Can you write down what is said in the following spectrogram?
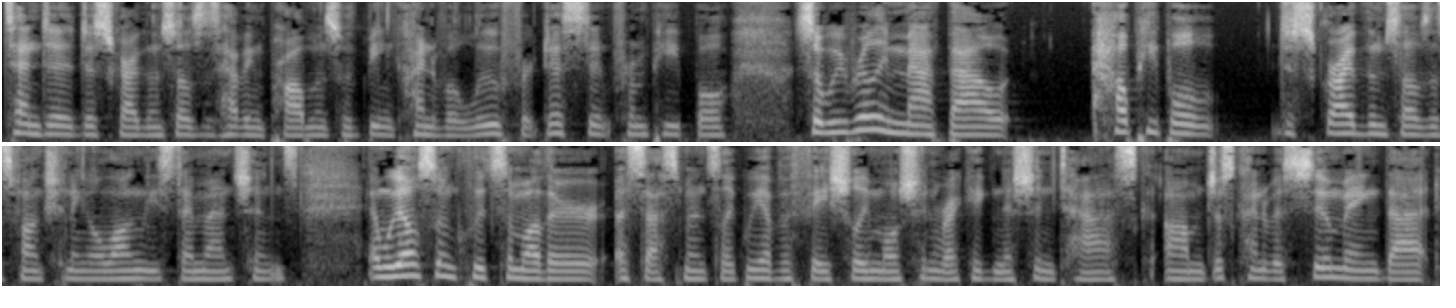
tend to describe themselves as having problems with being kind of aloof or distant from people. So we really map out how people describe themselves as functioning along these dimensions. And we also include some other assessments, like we have a facial emotion recognition task, um, just kind of assuming that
